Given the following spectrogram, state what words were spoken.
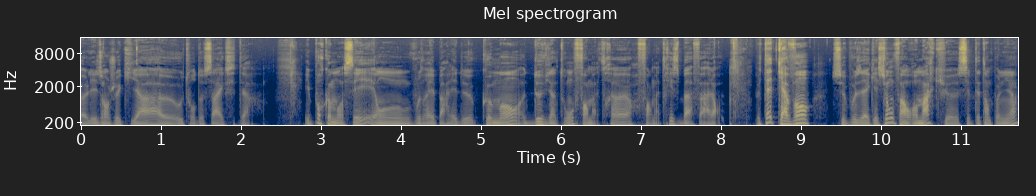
les enjeux qu'il y a autour de ça, etc. Et pour commencer, on voudrait parler de comment devient-on formateur, formatrice BAFA. Alors, peut-être qu'avant se poser la question, enfin, on remarque, c'est peut-être un peu lien,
